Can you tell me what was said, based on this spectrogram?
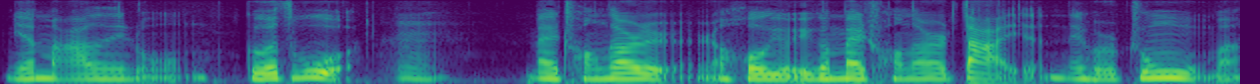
棉麻的那种格子布，嗯。卖床单儿的人，然后有一个卖床单儿的大爷，那会儿中午嘛，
